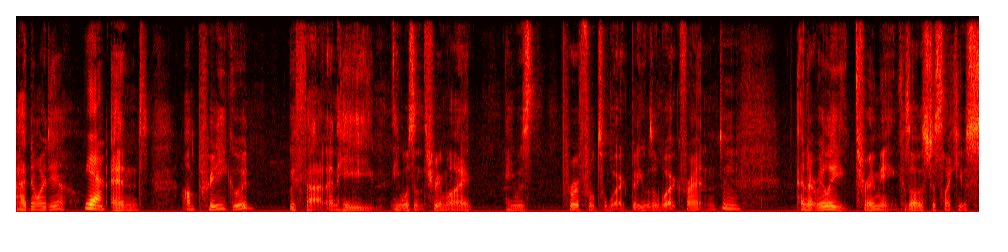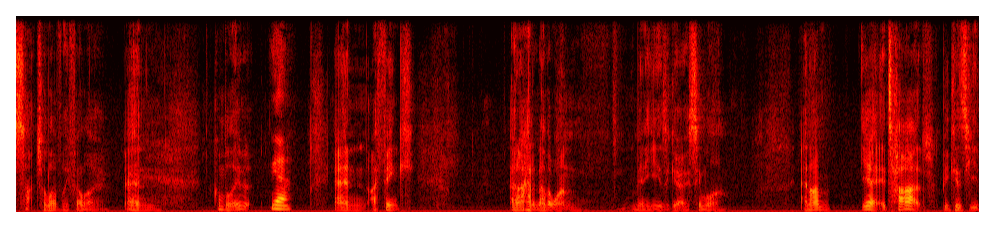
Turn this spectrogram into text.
I had no idea, Yeah. and I'm pretty good with that. And he he wasn't through my he was peripheral to work, but he was a work friend, hmm. and it really threw me because I was just like he was such a lovely fellow, and I couldn't believe it. Yeah. And I think, and I had another one many years ago, similar. And I'm, yeah, it's hard because you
